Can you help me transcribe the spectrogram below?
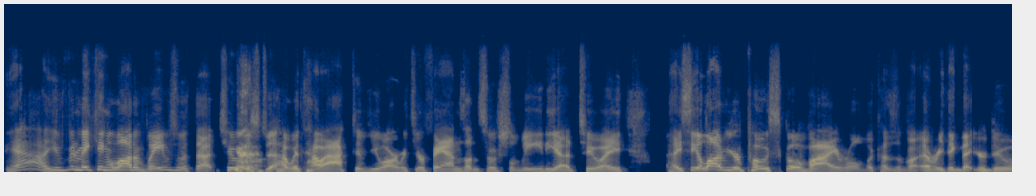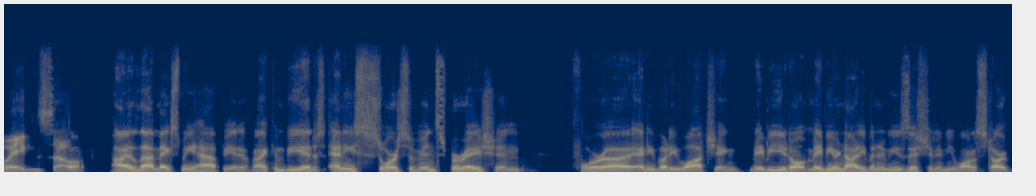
Yeah, you've been making a lot of waves with that too, just how, with how active you are with your fans on social media too. I I see a lot of your posts go viral because of everything that you're doing. So well, I that makes me happy, and if I can be any source of inspiration for uh, anybody watching, maybe you don't, maybe you're not even a musician and you want to start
